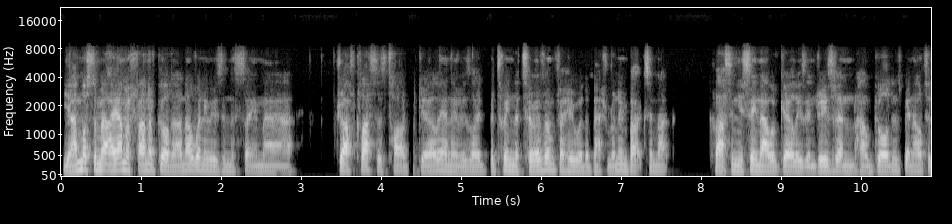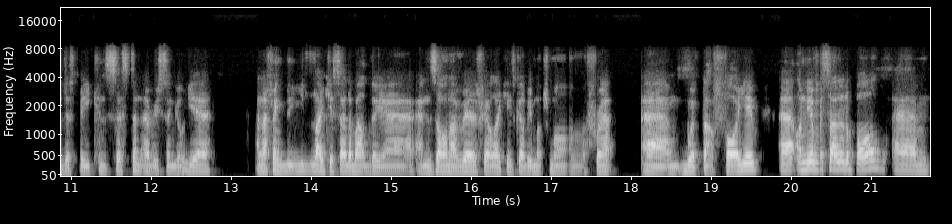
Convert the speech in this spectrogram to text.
Yeah, I must admit, I am a fan of Gordon. I know when he was in the same uh, draft class as Todd Gurley, and it was like between the two of them for who were the best running backs in that class. And you see now with Gurley's injuries and how Gordon's been able to just be consistent every single year. And I think, that, like you said about the uh, end zone, I really feel like he's going to be much more of a threat um, with that for you. Uh, on the other side of the ball, um,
